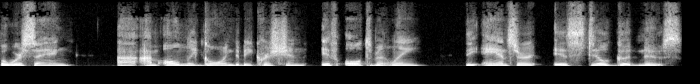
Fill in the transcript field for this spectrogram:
but we're saying, uh, I'm only going to be Christian if ultimately the answer is still good news.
